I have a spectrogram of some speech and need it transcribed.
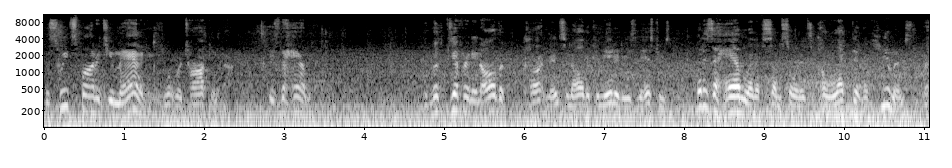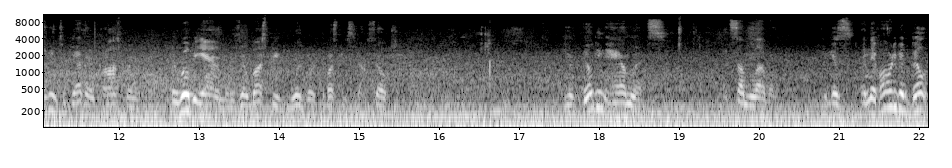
The sweet spot of humanity is what we're talking about, is the hamlet. It looks different in all the continents and all the communities and histories. But it's a hamlet of some sort. It's a collective of humans living together and prospering. There will be animals. There must be woodwork. There must be stuff. So you're building hamlets at some level because, and they've already been built.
